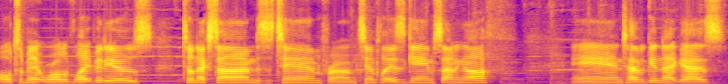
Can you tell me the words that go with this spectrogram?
Ultimate World of Light videos. Till next time, this is Tim from Tim Plays Game signing off. And have a good night, guys.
